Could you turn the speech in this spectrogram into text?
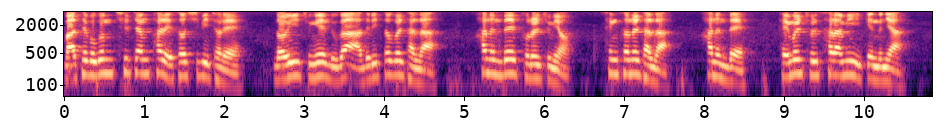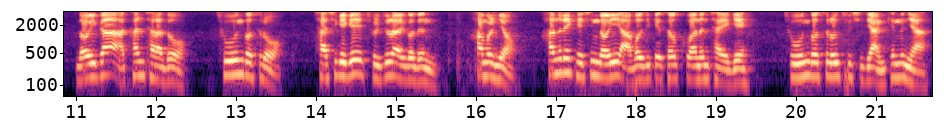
마태복음 7장 8에서 12절에 너희 중에 누가 아들이 떡을 달라 하는데 돌을 주며 생선을 달라 하는데 뱀을 줄 사람이 있겠느냐? 너희가 악한 자라도 좋은 것으로 자식에게 줄줄 알거든 하물며 하늘에 계신 너희 아버지께서 구하는 자에게 좋은 것으로 주시지 않겠느냐?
